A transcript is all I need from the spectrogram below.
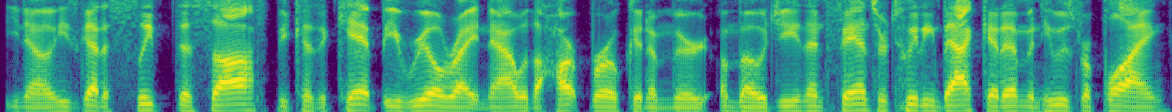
you know, he's got to sleep this off because it can't be real right now with a heartbroken em- emoji. And then fans were tweeting back at him, and he was replying,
